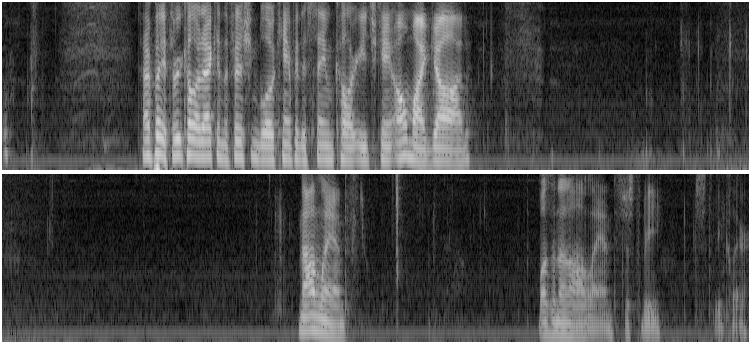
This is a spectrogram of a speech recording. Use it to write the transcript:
I play a three color deck and the finishing blow can't be the same color each game. Oh my god. Non-land. Wasn't a non-land, just to be just to be clear.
